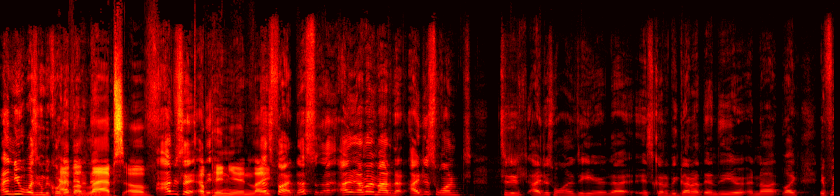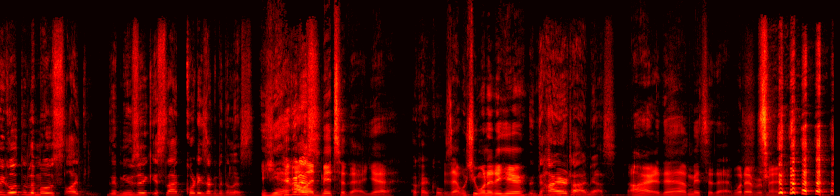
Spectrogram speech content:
I knew it wasn't gonna be Cordae. have a the end of the day. lapse of I'm just saying. opinion. Like that's fine. That's I, I'm not mad at that. I just want to. I just wanted to hear that it's gonna be Gunna at the end of the year, and not like if we go through the most like the music, it's not Cordae's not gonna be on the list. yeah, I'll s- admit to that. Yeah, Okay, cool. is that what you wanted to hear? The entire time, yes. All right, yeah, admit to that. Whatever, man.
